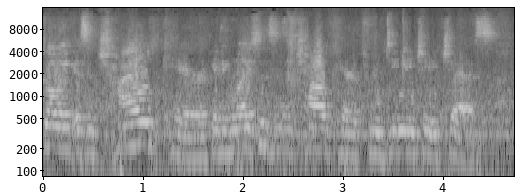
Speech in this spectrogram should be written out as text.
going as a child care, getting licensed as a child care through DHHS,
